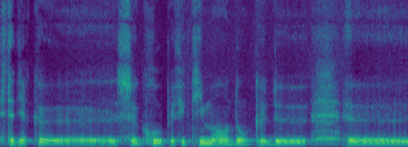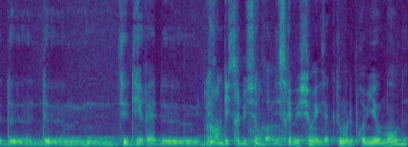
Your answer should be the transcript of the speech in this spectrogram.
C'est-à-dire que ce groupe, effectivement, donc de, de, de je dirais, de, grande distribution. Grande distribution, exactement, le premier au monde,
